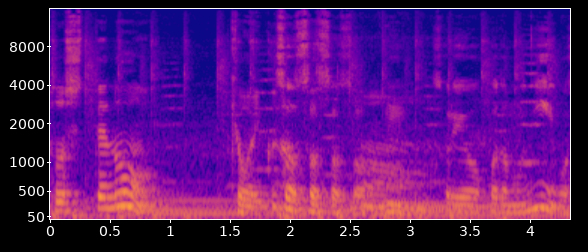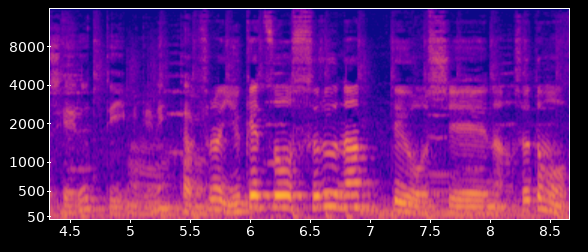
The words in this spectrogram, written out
としての教育そうそうそうそう、うん、それを子供に教えるっていう意味でね、多分。それは輸血をするなっていう教えなの？それとも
